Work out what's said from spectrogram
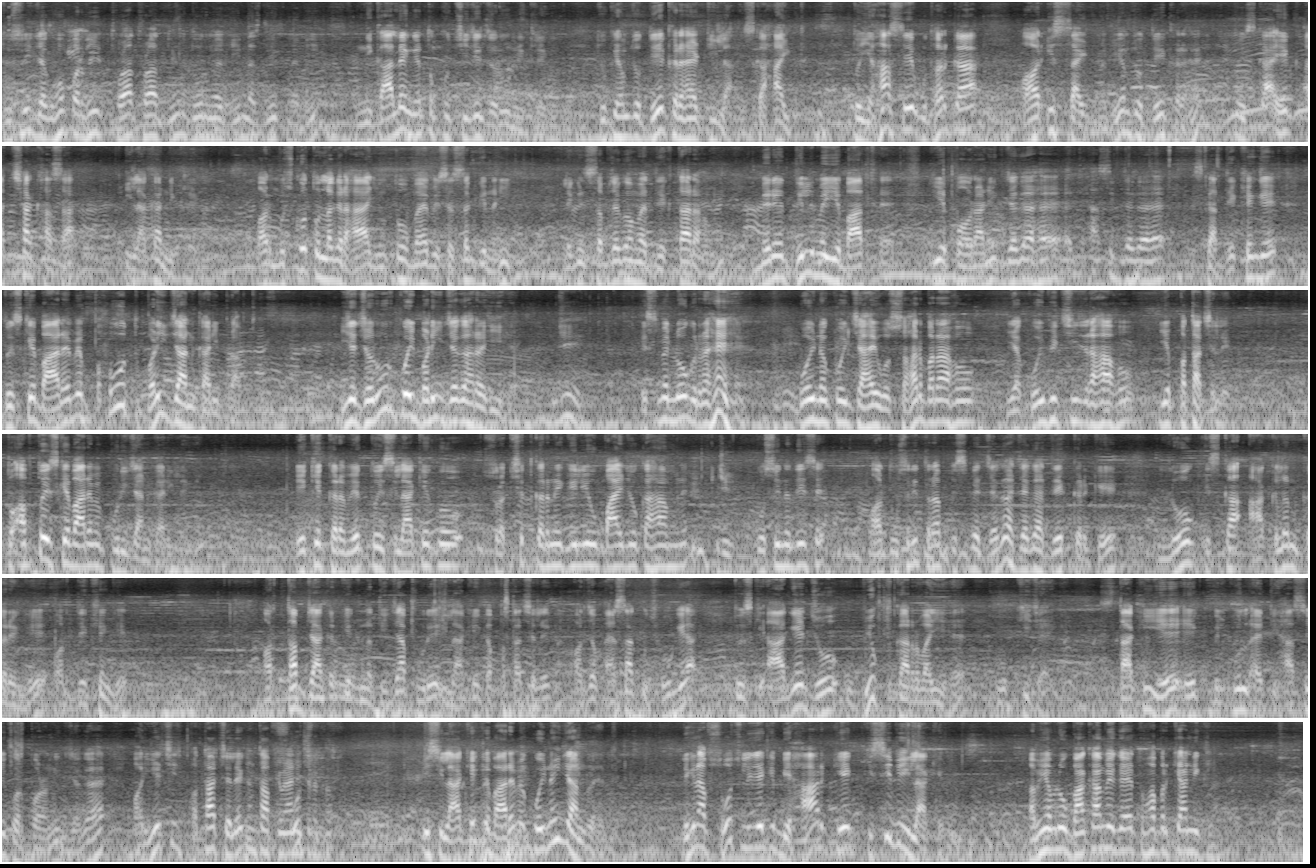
दूसरी जगहों पर भी थोड़ा थोड़ा दूर दूर में भी, नज़दीक में भी निकालेंगे तो कुछ चीज़ें ज़रूर निकलेंगी। क्योंकि हम जो देख रहे हैं टीला इसका हाइट तो यहाँ से उधर का और इस साइड में भी हम जो देख रहे हैं तो इसका एक अच्छा खासा इलाका निकलेगा। और मुझको तो लग रहा है यूँ तो मैं विशेषज्ञ नहीं हूँ लेकिन सब जगह मैं देखता रहा हूँ मेरे दिल में ये बात है कि ये पौराणिक जगह है ऐतिहासिक जगह है इसका देखेंगे तो इसके बारे में बहुत बड़ी जानकारी प्राप्त होगी। ये ज़रूर कोई बड़ी जगह रही है। जी। इसमें लोग रहे हैं कोई ना कोई चाहे वो शहर बना हो या कोई भी चीज़ रहा हो ये पता चलेगा। तो अब तो इसके बारे में पूरी जानकारी लेंगे। एक एक कर्म एक तो इस इलाके को सुरक्षित करने के लिए उपाय जो कहा हमने जी। कोसी नदी से और दूसरी तरफ़ इसमें जगह जगह देख करके लोग इसका आकलन करेंगे और देखेंगे और तब जाकर के एक नतीजा पूरे इलाके का पता चलेगा और जब ऐसा कुछ हो गया तो इसकी आगे जो उपयुक्त कार्रवाई है वो की जाएगी। ताकि ये एक बिल्कुल ऐतिहासिक और पौराणिक जगह है और ये चीज़ पता चलेगा तो आप सोच लीजिए। इस इलाके के बारे में कोई नहीं जान रहे थे। लेकिन आप सोच लीजिए कि बिहार के किसी भी इलाके में अभी हम लोग बांका में गए तो वहाँ पर क्या निकला?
